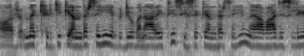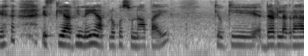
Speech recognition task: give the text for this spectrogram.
और मैं खिड़की के अंदर से ही ये वीडियो बना रही थी, शीशे के अंदर से ही। मैं आवाज़ इसलिए इसकी अभी नहीं आप लोग को सुना पाई, क्योंकि डर लग रहा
